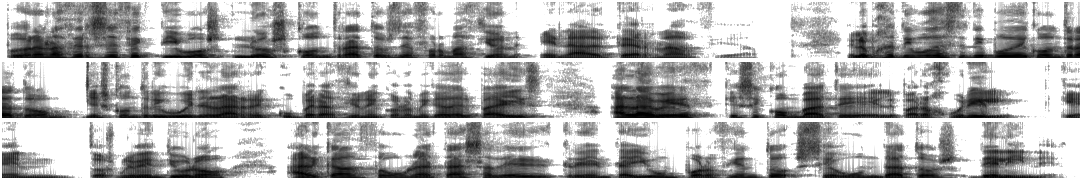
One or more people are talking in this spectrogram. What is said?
Podrán hacerse efectivos los contratos de formación en alternancia. El objetivo de este tipo de contrato es contribuir a la recuperación económica del país a la vez que se combate el paro juvenil, que en 2021 alcanzó una tasa del 31% según datos del INE.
